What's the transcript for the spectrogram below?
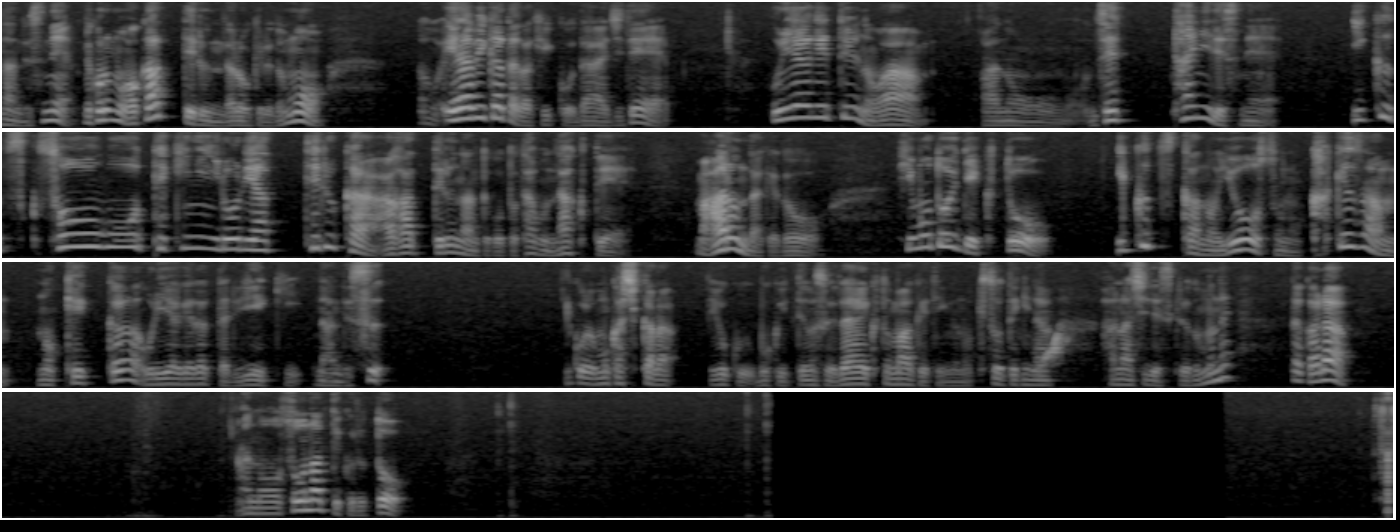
なんですね。でこれも分かってるんだろうけれども、選び方が結構大事で、売上というのは、あの、絶対にですね、いくつ総合的にいろいろやってるから上がってるなんてことは多分なくて、まああるんだけど、紐解いていくと、いくつかの要素の掛け算の結果が売上だったり利益なんです。これ昔からよく僕言ってますけど、ダイレクトマーケティングの基礎的な話ですけれどもね。だから、あの、そうなってくると、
